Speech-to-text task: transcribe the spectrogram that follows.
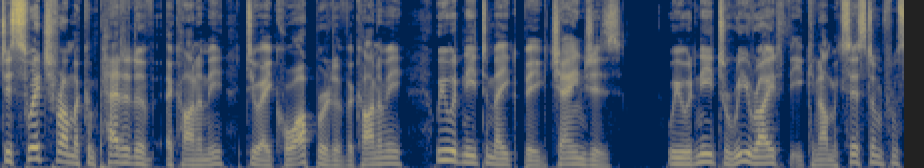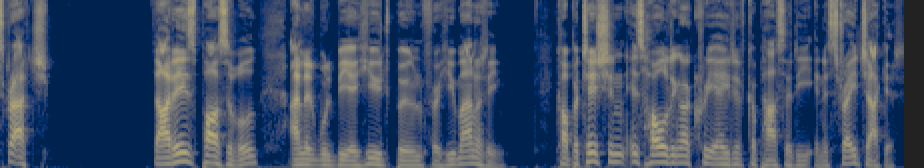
To switch from a competitive economy to a cooperative economy, we would need to make big changes. We would need to rewrite the economic system from scratch. That is possible, and it would be a huge boon for humanity. Competition is holding our creative capacity in a straitjacket.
